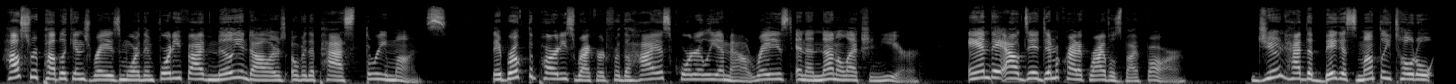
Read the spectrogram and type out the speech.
House Republicans raised more than $45 million over the past three months. They broke the party's record for the highest quarterly amount raised in a non election year, and they outdid Democratic rivals by far. June had the biggest monthly total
